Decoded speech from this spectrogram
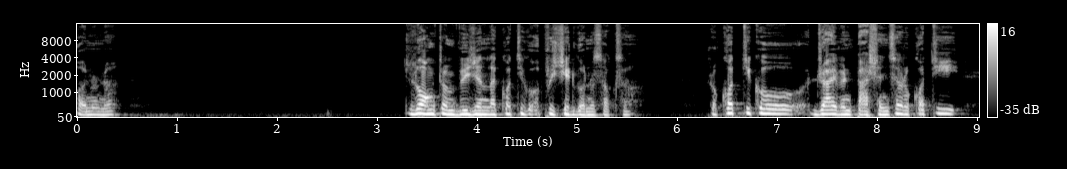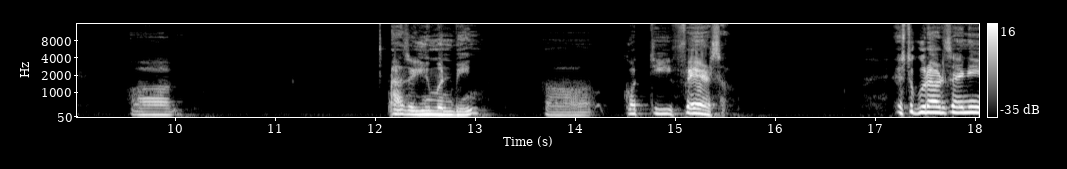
भनौँ न लङ टर्म भिजनलाई कतिको एप्रिसिएट गर्न सक्छ? र कतिको ड्राइभ एन्ड प्यासन छ? र कति एज अ ह्युमन बिङ कति फेयर छ? यस्तो कुराहरू चाहिँ नि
